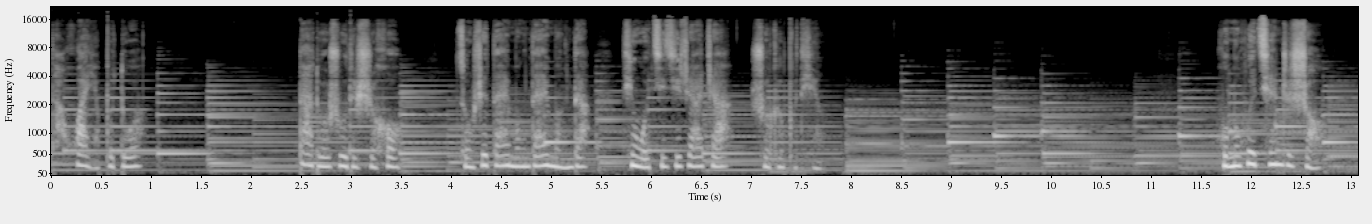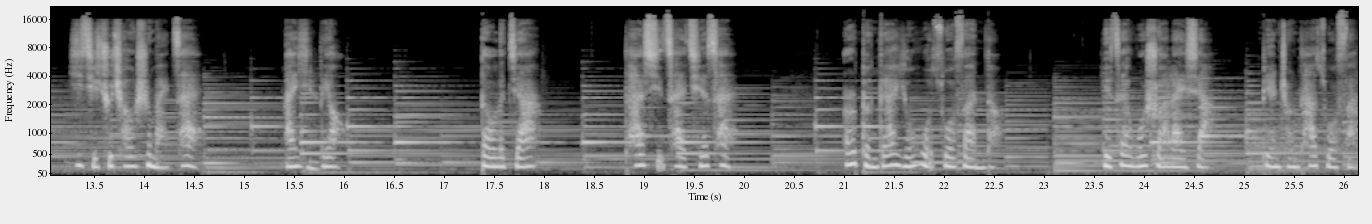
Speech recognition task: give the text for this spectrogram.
他话也不多，大多数的时候，总是呆萌呆萌的听我叽叽喳喳说个不停。我们会牵着手，一起去超市买菜、买饮料。到了家，他洗菜切菜，而本该由我做饭的，也在我耍赖下，变成他做饭。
